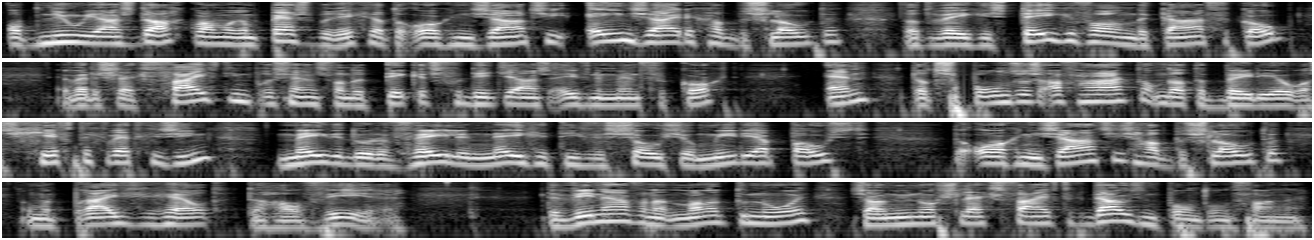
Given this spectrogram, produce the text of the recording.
Op nieuwjaarsdag kwam er een persbericht dat de organisatie eenzijdig had besloten dat wegens tegenvallende kaartverkoop er werden slechts 15% van de tickets voor dit jaars evenement verkocht en dat sponsors afhaakten omdat de BDO als giftig werd gezien, mede door de vele negatieve social media posts. De organisaties had besloten om het prijzengeld te halveren. De winnaar van het mannentoernooi zou nu nog slechts 50.000 pond ontvangen,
